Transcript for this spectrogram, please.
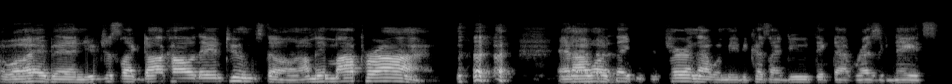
Well, hey, Ben, you're just like Doc Holliday and Tombstone. I'm in my prime. and I want to thank you for sharing that with me because I do think that resonates,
